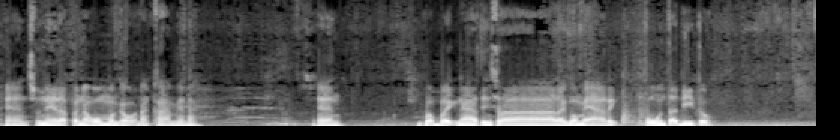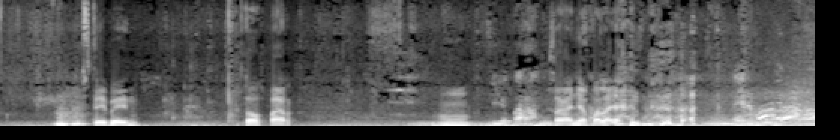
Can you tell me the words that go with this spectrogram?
Ayan. So, nahirapan ako magawa ng camera. Ayan. Babalik natin sa nagmamayari. Pumunta dito. Stephen. Ito, par. Hmm. Sige para. Sa kanya pala yan. Meron.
